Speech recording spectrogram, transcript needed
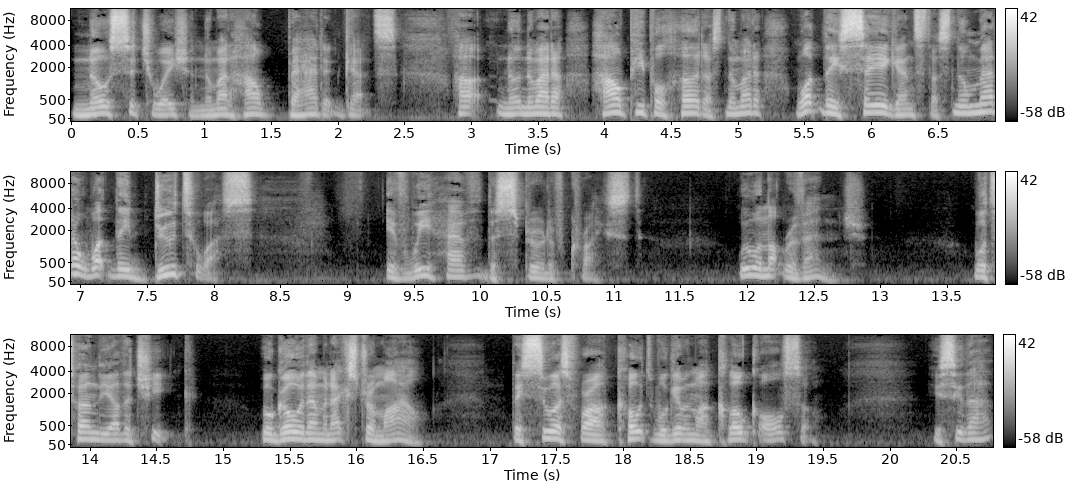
No situation, no matter how bad it gets, how, no, no matter how people hurt us, no matter what they say against us, no matter what they do to us, if we have the Spirit of Christ, we will not revenge. We'll turn the other cheek. We'll go with them an extra mile. They sue us for our coat, we'll give them our cloak also. You see that?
